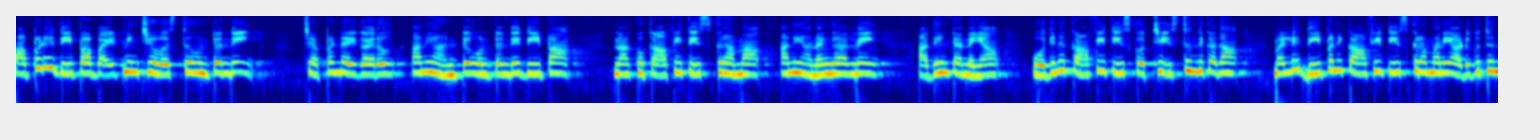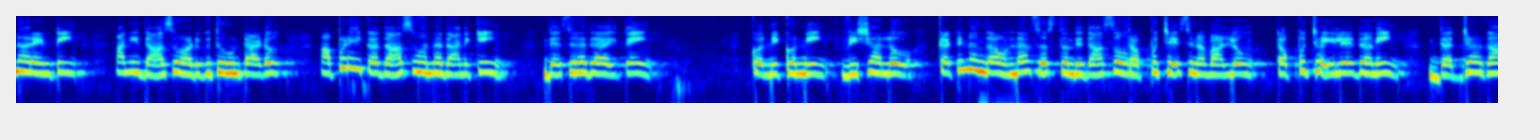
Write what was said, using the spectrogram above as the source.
అప్పుడే దీప బయట నుంచి వస్తూ ఉంటుంది. చెప్పండి అయ్యగారు అని అంటూ ఉంటుంది దీప. నాకు కాఫీ తీసుకురామా అని అనగానే. అదేంటన్నయ్య వదిన కాఫీ తీసుకొచ్చి ఇస్తుంది కదా మళ్ళీ దీపని కాఫీ తీసుకురమ్మని అడుగుతున్నారేంటి అని దాసు అడుగుతూ ఉంటాడు. అప్పుడే ఇక దాసు అన్నదానికి దశరథ అయితే కొన్ని కొన్ని విషయాల్లో కఠినంగా ఉండాల్సి వస్తుంది దాసు. తప్పు చేసిన వాళ్ళు తప్పు చేయలేదని దర్జాగా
